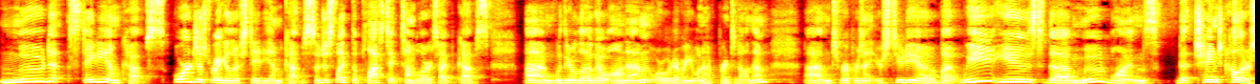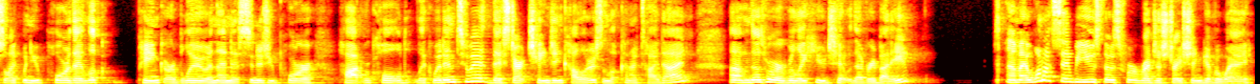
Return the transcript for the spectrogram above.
mood stadium cups or just regular stadium cups. So just like the plastic tumbler type cups, um, with your logo on them or whatever you want to have printed on them, um, to represent your studio. But we used the mood ones that change color. So like when you pour, they look pink or blue. And then as soon as you pour hot or cold liquid into it, they start changing colors and look kind of tie dyed. Um, those were a really huge hit with everybody. Um, I want to say we used those for a registration giveaway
